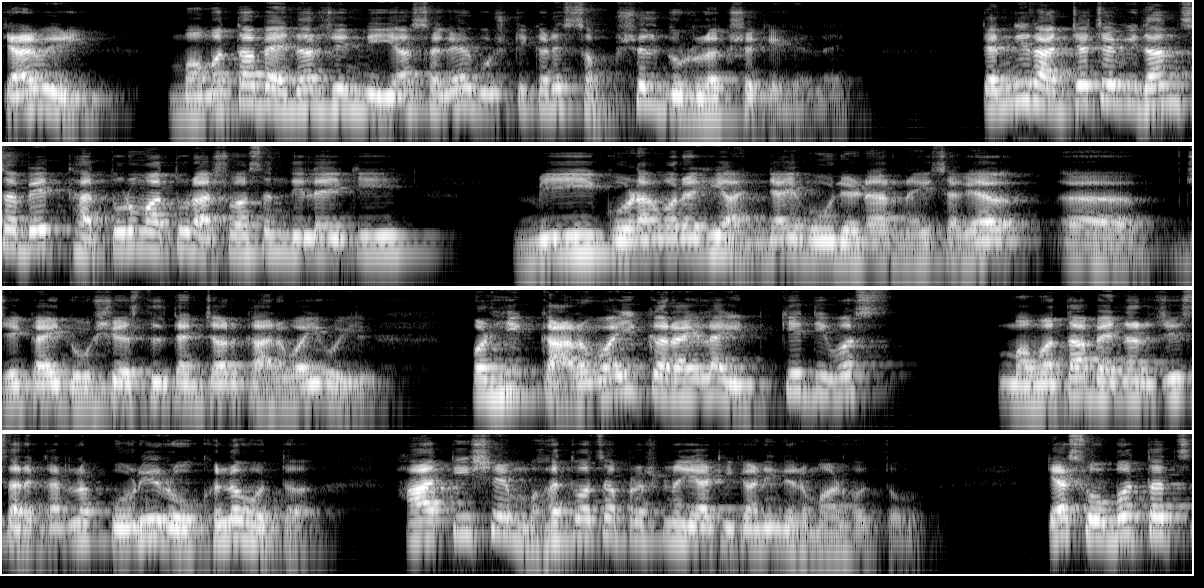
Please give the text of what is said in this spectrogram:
त्यावेळी ममता बॅनर्जींनी या सगळ्या गोष्टीकडे सपशेल दुर्लक्ष केलेलं आहे. त्यांनी राज्याच्या विधानसभेत थातूर मातूर आश्वासन दिलं आहे की मी कोणावरही अन्याय होऊ देणार नाही. सगळ्या जे काही दोषी असतील त्यांच्यावर कारवाई होईल. पण ही कारवाई करायला इतके दिवस ममता बॅनर्जी सरकारला कोणी रोखलं होतं हा अतिशय महत्त्वाचा प्रश्न या ठिकाणी निर्माण होतो. त्यासोबतच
